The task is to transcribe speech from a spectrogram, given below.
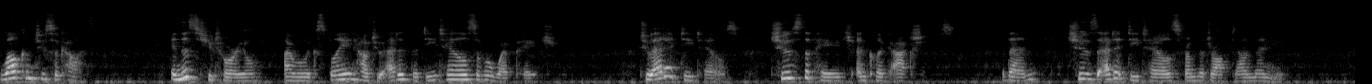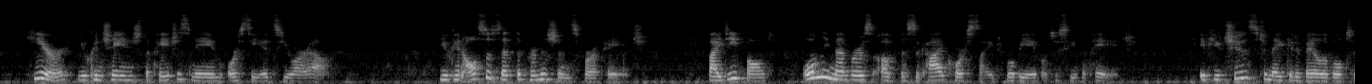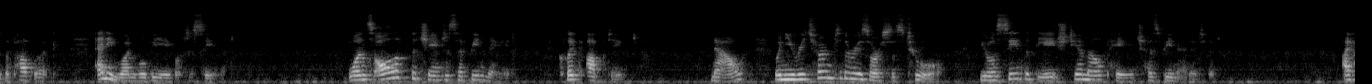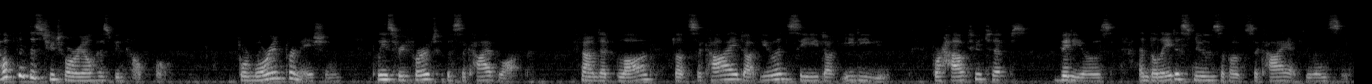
Welcome to Sakai. In this tutorial, I will explain how to edit the details of a web page. To edit details, choose the page and click Actions. Then, choose Edit Details from the drop-down menu. Here, you can change the page's name or see its URL. You can also set the permissions for a page. By default, only members of the Sakai course site will be able to see the page. If you choose to make it available to the public, anyone will be able to see it. Once all of the changes have been made, click Update. Now, when you return to the Resources tool, you will see that the HTML page has been edited. I hope that this tutorial has been helpful. For more information, please refer to the Sakai blog, found at blog.sakai.unc.edu for how-to tips, videos, and the latest news about Sakai at UNC.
